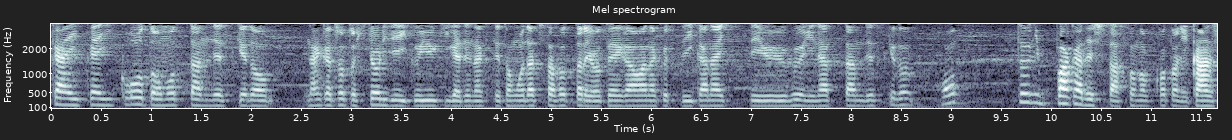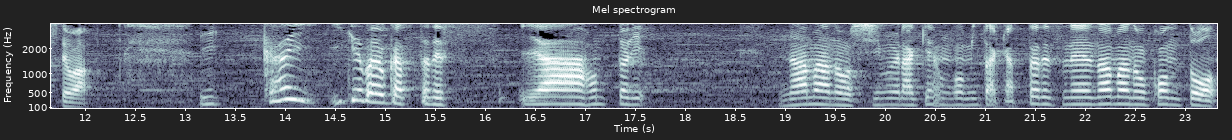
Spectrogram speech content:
回か行こうと思ったんですけどなんかちょっと一人で行く勇気が出なくて友達誘ったら予定が合わなくって行かないっていう風になったんですけど本当にバカでしたそのことに関しては。一回行けばよかったです。いやー本当に。生の志村けんを見たかったですね。生のコント。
